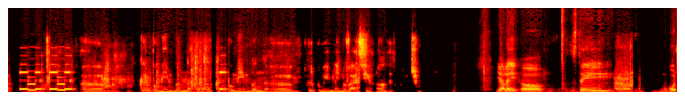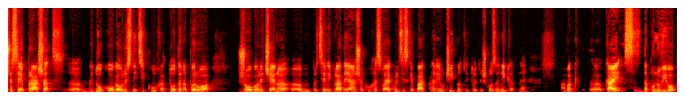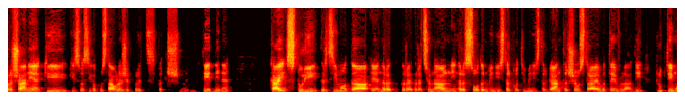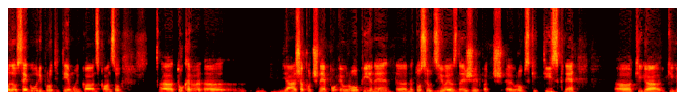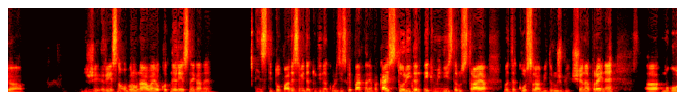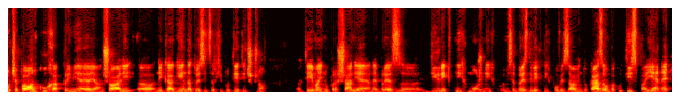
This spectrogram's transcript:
uh, kar, pomemben, uh, kar, pomemben, uh, kar pomembna inovacija. No, Ja, lej, uh, zdaj, mogoče se je vprašati, uh, kdo koga v resnici kuha. To, da na prvo uh, žogo rečeno, um, predsednik vlade Janša kuha svoje koalicijske partnerje, očitno tudi to je težko zanikati. Ne? Ampak, uh, kaj, da ponovimo vprašanje, ki, ki smo si ga postavili že pred pač, tedni, ne? kaj stori, recimo, da en ra, ra, racionalen in razsoden minister, kot je minister Gantar, še ustraja v tej vladi, kljub temu, da vse govori proti temu in konec koncev. Uh, to, kar uh, Janša počne po Evropi, ne, eh, na to se odzivajo zdaj že pač evropski tisk, ne, eh, ki, ga, ki ga že resno obravnavajo kot neresnega. Ne. In s tem to pade, seveda, tudi na koalicijske partnerje. Ampak kaj stori, da nek minister ustraja v tako slabi družbi? Še naprej, ne. Uh, mogoče pa on kuha premijeja Janša ali uh, neka agenda, to je sicer hipotetično, tema in vprašanje, ne, brez, uh, direktnih možnih, mislim, brez direktnih povezav in dokazov, ampak vtis pa je, ne,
